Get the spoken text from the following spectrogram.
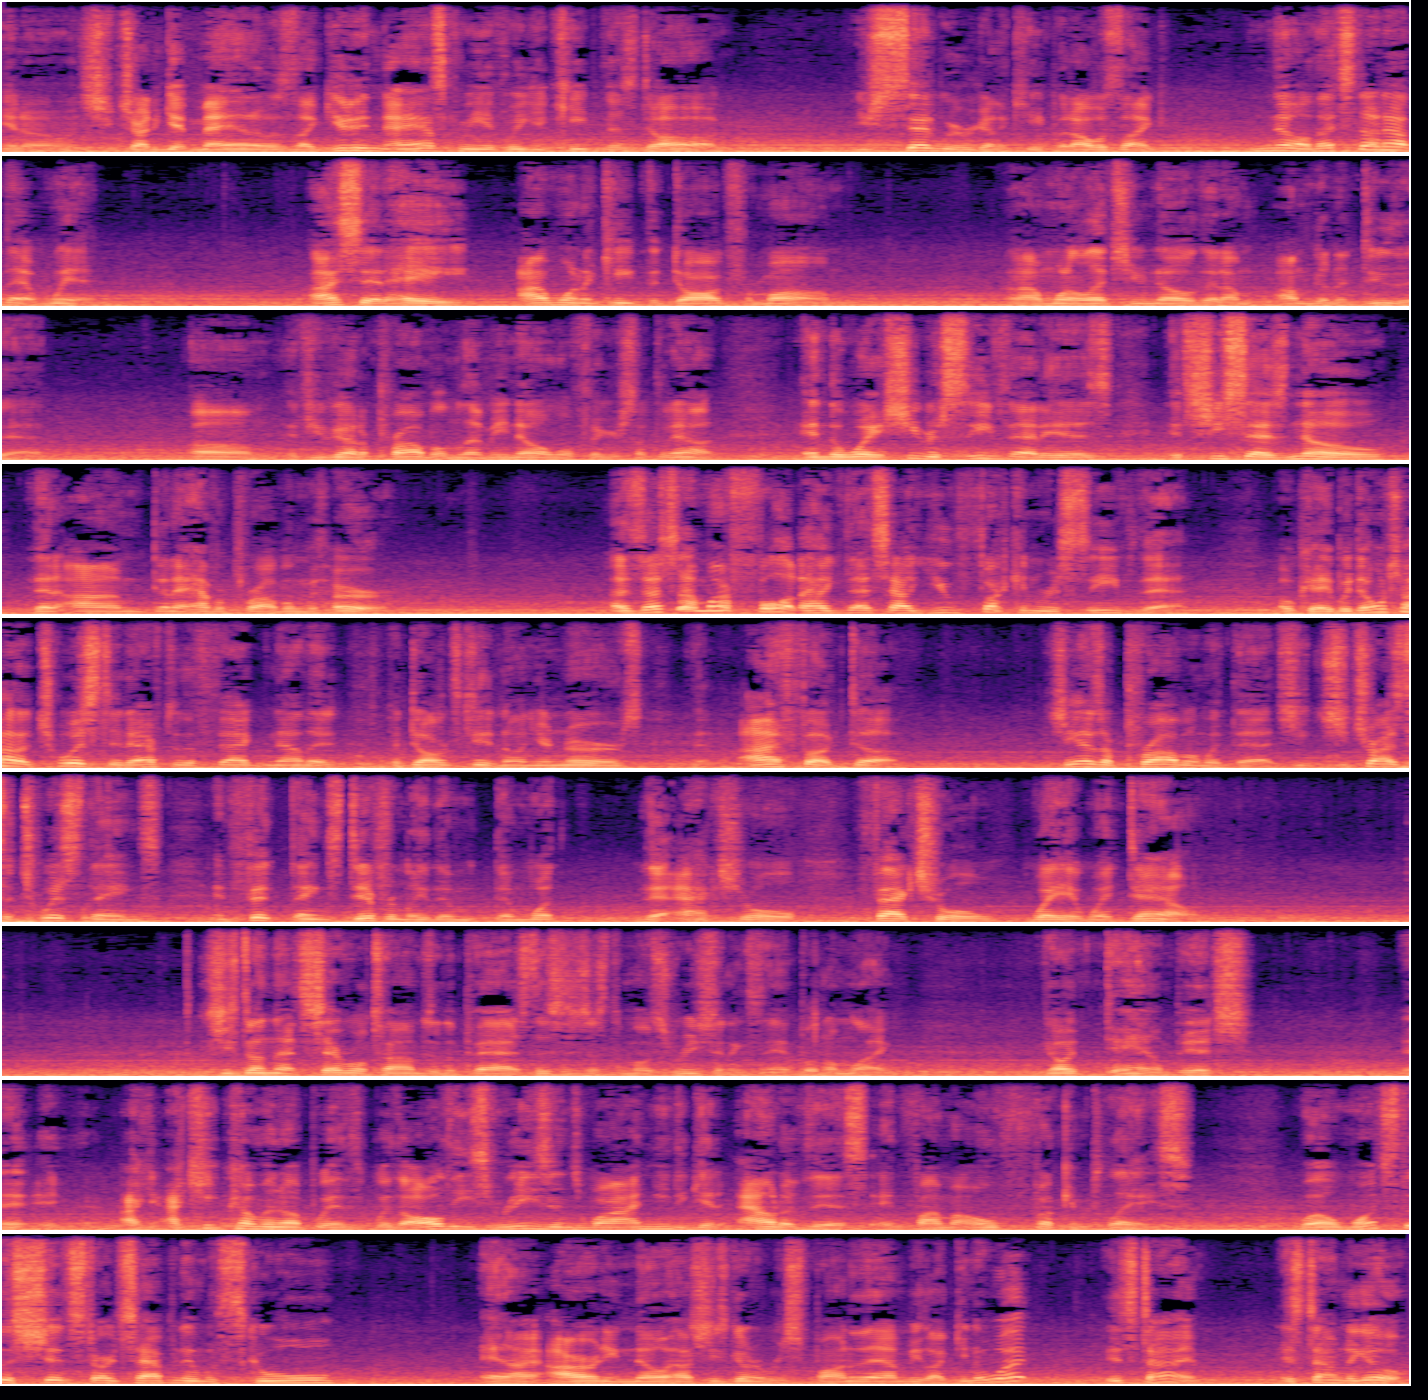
You know, and she tried to get mad. I was like, you didn't ask me if we could keep this dog. You said we were going to keep it. I was like, no, that's not how that went. I said, hey, I want to keep the dog for mom, and I want to let you know that I'm, I'm going to do that. Um, if you got a problem, let me know and we'll figure something out. And the way she received that is, if she says no, then I'm gonna have a problem with her. As that's not my fault. That's how you fucking received that. Okay, but don't try to twist it after the fact. Now that the dog's getting on your nerves, I fucked up. She has a problem with that. She she tries to twist things and fit things differently than than what the actual factual way it went down. She's done that several times in the past. This is just the most recent example, and I'm like, God damn, bitch. I, I keep coming up with, with all these reasons why I need to get out of this and find my own fucking place. Well, once the shit starts happening with school, and I, I already know how she's going to respond to that, and be like, you know what? It's time. It's time to go.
